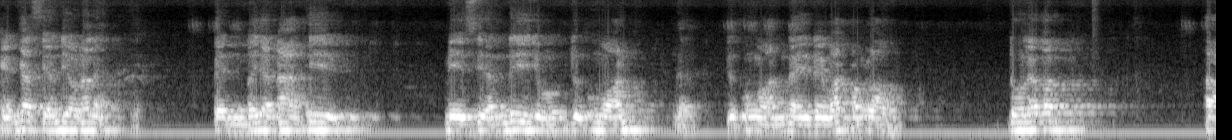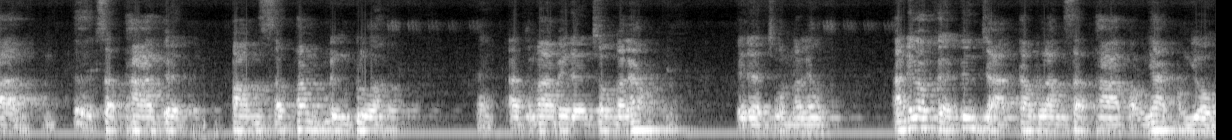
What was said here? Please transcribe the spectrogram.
เห็นแค่เสียนเดียวนั่นแหละ เป็นพญานาคที่มีเสียนที่อยู่อยู่ตรงงอนเนี่ย อยู่ตรงงอนในในวัดของเรา ดูแล้วก็อ่าเกิดศรัทธาเกิดความสะพั่งตึงกลัวอะอาตมาไปเดินชมมาแล้ว ไปเดินชมมาแล้ว อันนี้ก็เกิดขึ้นจากกำลังศรัทธาของญาติของโยม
